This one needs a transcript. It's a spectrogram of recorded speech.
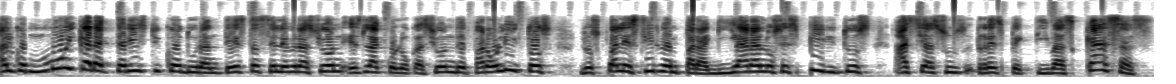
Algo muy característico durante esta celebración es la colocación de farolitos, los cuales sirven para guiar a los espíritus hacia sus respectivas casas.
